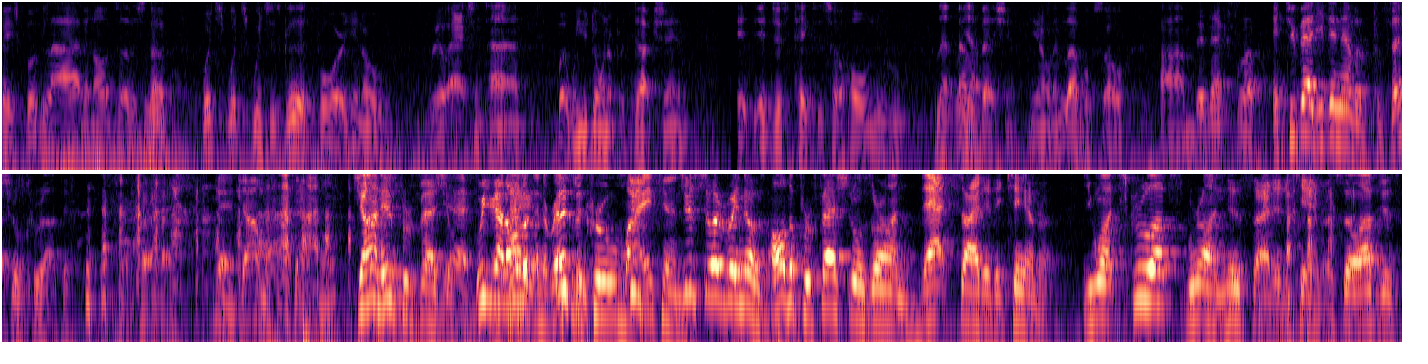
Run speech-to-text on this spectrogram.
Facebook Live and all this other stuff, which which which is good for you know real action time, but when you're doing a production, it, it just takes it to a whole new Level, yeah. elevation, you know, and level. So. Um, The next level. And too bad you didn't have a professional crew out there. Man, John was professional. John is professional. Yes. We've got all the And the rest of the listen, crew, just- Mike and- just so everybody knows, all the professionals are on that side of the camera. You want screw ups? We're on this side of the camera. So I'm just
